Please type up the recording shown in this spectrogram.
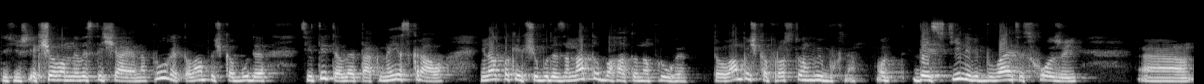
Точніше, якщо вам не вистачає напруги, то лампочка буде світити, але так, не яскраво. І навпаки, якщо буде занадто багато напруги, то лампочка просто вибухне. От десь в тілі відбувається схожий е,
